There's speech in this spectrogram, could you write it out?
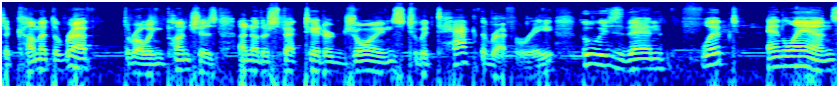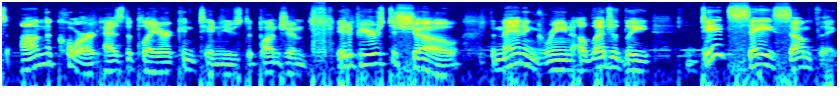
to come at the ref, throwing punches. Another spectator joins to attack the referee, who is then flipped and lands on the court as the player continues to punch him. It appears to show the man in green allegedly did say something.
